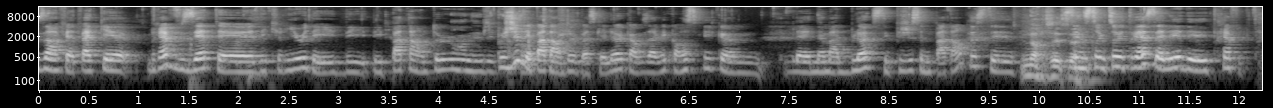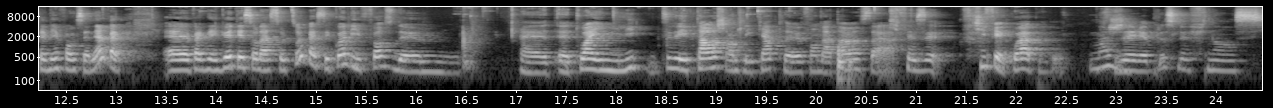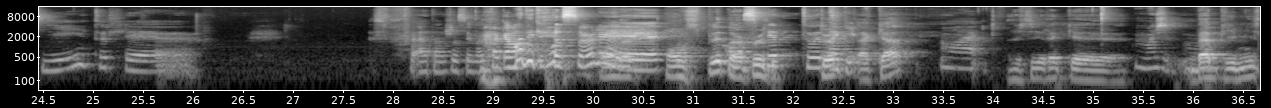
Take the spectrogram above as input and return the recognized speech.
vous, en faites. Fait que, bref, vous êtes euh, des curieux, des, des, des patenteux. On est des pas juste des patenteux, parce que là, quand vous avez construit comme le Nomad Block, c'est plus juste une patente, là, c'était Non, c'est ça. c'est une structure très solide et très, très bien fonctionnelle. Fait que, euh, fait que les gars étaient sur la structure. Fait que c'est quoi les forces de... euh, toi, Émilie, tu sais, les tâches entre les quatre euh, fondateurs, ça... Qui faisait? Qui fait quoi? pour- Moi, je gérais plus le financier, tout le... Attends, je sais même pas comment décrire ça, On, là. a- Euh, on split On un peu split tout tout. Ok. à quatre. Ouais. Je dirais que Moi, je... Bab et Amy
